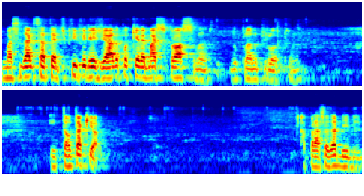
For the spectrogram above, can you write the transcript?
Uma cidade satélite privilegiada porque ela é mais próxima do plano piloto. Né? Então tá aqui, ó a Praça da Bíblia.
